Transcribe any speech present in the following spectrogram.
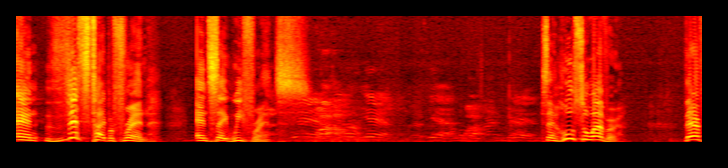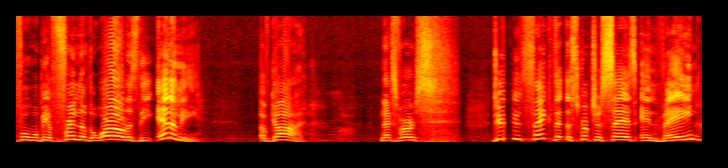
and this type of friend and say, we friends. He said, whosoever therefore will be a friend of the world is the enemy of God. Next verse. Do you think that the scripture says in vain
